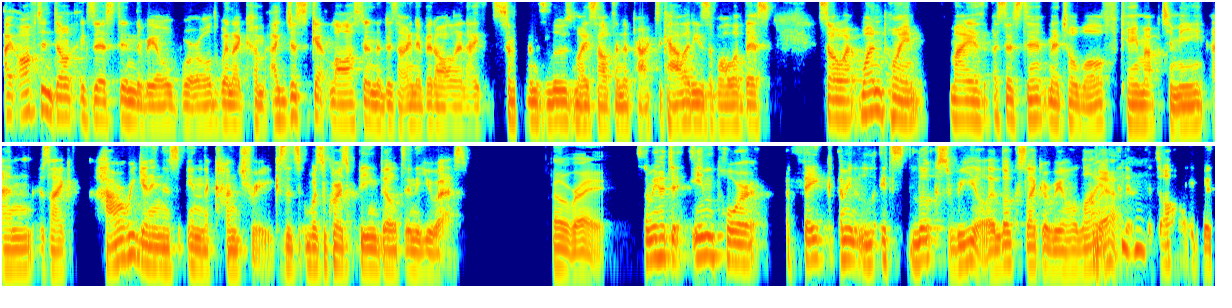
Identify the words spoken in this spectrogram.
I often don't exist in the real world when I come. I just get lost in the design of it all, and I sometimes lose myself in the practicalities of all of this. So at one point, my assistant Mitchell Wolf came up to me and was like, "How are we getting this in the country?" Because it was, of course, being built in the U.S. Oh, right. So we had to import a fake. I mean, it looks real. It looks like a real lion. Yeah. Mm-hmm. It's all made with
